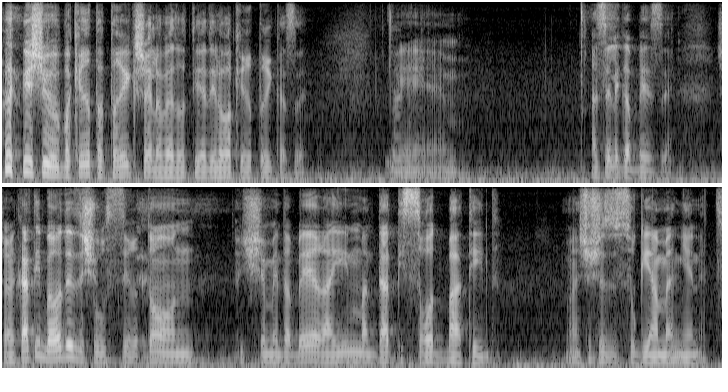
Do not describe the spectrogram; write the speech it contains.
מישהו מכיר את הטריק שילמד אותי, אני לא מכיר טריק כזה. אוקיי. אה, אז זה לגבי זה. עכשיו, נתקלתי בעוד איזשהו סרטון שמדבר האם הדת תשרוד בעתיד. אני חושב שזו סוגיה מעניינת.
